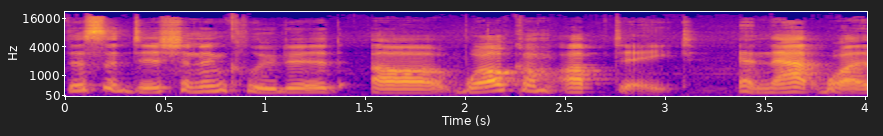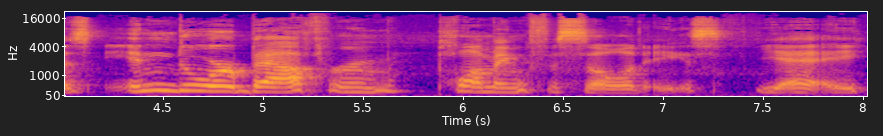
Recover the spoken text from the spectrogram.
This addition included a welcome update and that was indoor bathroom plumbing facilities. Yay.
